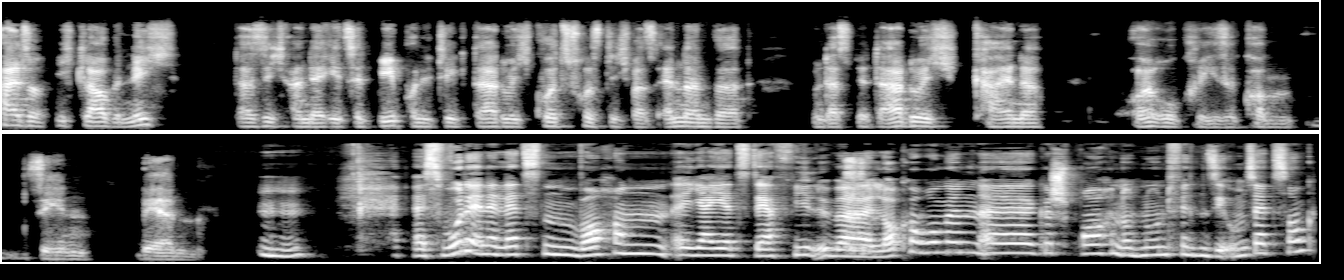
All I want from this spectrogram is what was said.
Also ich glaube nicht, dass sich an der EZB-Politik dadurch kurzfristig was ändern wird und dass wir dadurch keine Euro-Krise kommen sehen werden. Mhm. Es wurde in den letzten Wochen äh, ja jetzt sehr viel über Lockerungen äh, gesprochen und nun finden sie Umsetzung.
